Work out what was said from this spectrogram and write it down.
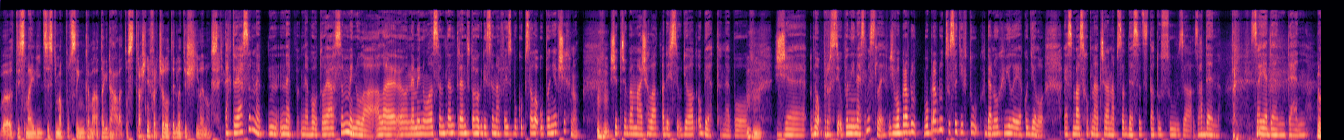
uh, ty smajlíci s těma pusinkama a tak dále. To strašně frčelo tyhle ty šílenosti. Tak to já jsem ne, ne, nebo to já jsem minula, ale uh, neminula jsem ten trend toho, kdy se na Facebooku psalo úplně všechno. Uh-huh. Že třeba máš hlad a jdeš si udělat oběd, nebo uh-huh. že, no prostě úplný nesmysly. Že opravdu, opravdu, co se ti v tu danou chvíli jako dělo. Já jsem byla schopná třeba napsat 10 statusů kusů za, za den. Za jeden den. No,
